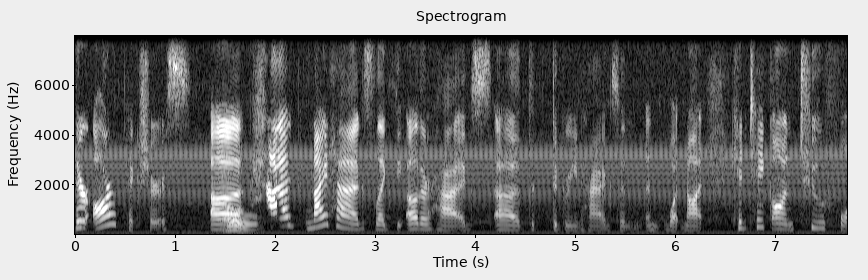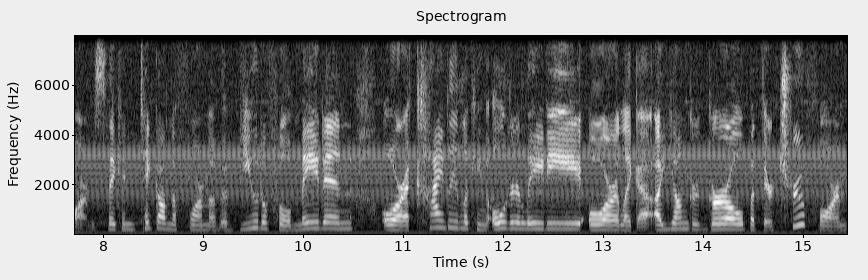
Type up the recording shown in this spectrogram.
There are pictures. Uh, Oh. hag, night hags, like the other hags, uh, the, the green hags and, and whatnot, can take on two forms. They can take on the form of a beautiful maiden, or a kindly looking older lady, or like a, a younger girl, but their true form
